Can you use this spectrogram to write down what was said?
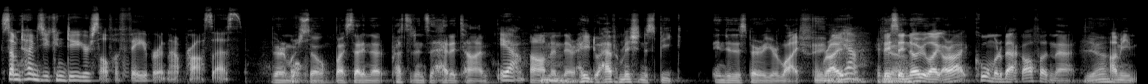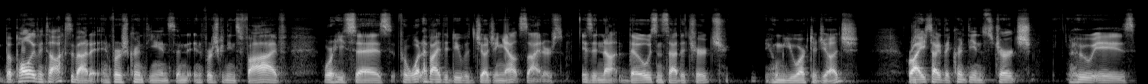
Sometimes you can do yourself a favor in that process. Very much so by setting that precedence ahead of time. Yeah. Um, and there, hey, do I have permission to speak into this area of your life? Right. Yeah. If they say no, you're like, all right, cool. I'm gonna back off on that. Yeah. I mean, but Paul even talks about it in 1 Corinthians and in 1 Corinthians five, where he says, "For what have I to do with judging outsiders? Is it not those inside the church whom you are to judge?" Right. He's talking to the Corinthians church who is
